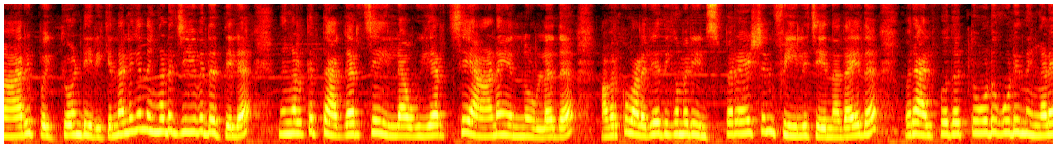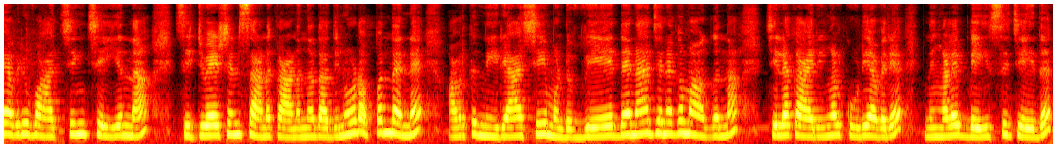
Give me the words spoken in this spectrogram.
മാറിപ്പോയിക്കൊണ്ടിരിക്കുന്ന. അല്ലെങ്കിൽ നിങ്ങളുടെ ജീവിതത്തിൽ നിങ്ങൾക്ക് തകർച്ചയില്ല ഉയർച്ചയാണ് എന്നുള്ളത് അവർക്ക് വളരെയധികം ഒരു ഇൻസ്പിറേഷൻ ഫീൽ ചെയ്യുന്ന. അതായത് ഒരു അത്ഭുതത്തോടു കൂടി നിങ്ങളെ അവർ വാച്ചിങ് ചെയ്യുന്ന സിറ്റുവേഷൻസ് ആണ് കാണുന്നത്. അതിനോടൊപ്പം തന്നെ അവർക്ക് നിരാശയുമുണ്ട്. വേദനാജനകമാകുന്ന ചില കാര്യങ്ങൾ കൂടി അവർ നിങ്ങളെ ബേസ് ചെയ്ത്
